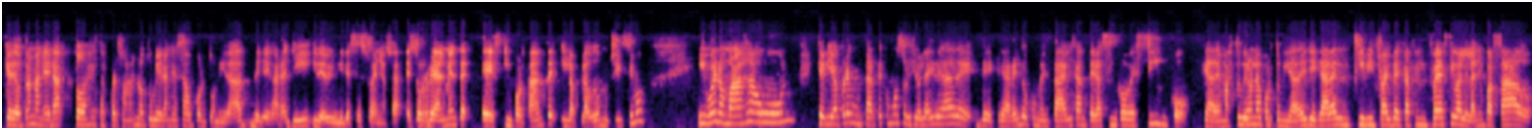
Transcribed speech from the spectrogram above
que de otra manera todas estas personas no tuvieran esa oportunidad de llegar allí y de vivir ese sueño. O sea, eso realmente es importante y lo aplaudo muchísimo. Y bueno, más aún, quería preguntarte cómo surgió la idea de, crear el documental Cantera 5v5, que además tuvieron la oportunidad de llegar al TV Tribeca Film Festival el año pasado.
